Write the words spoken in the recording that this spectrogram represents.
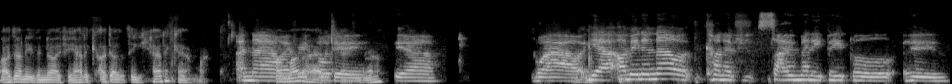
I don't even know if he had a. I don't think he had a camera. And now everybody, yeah. Wow. Yeah. I mean, and now kind of so many people who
